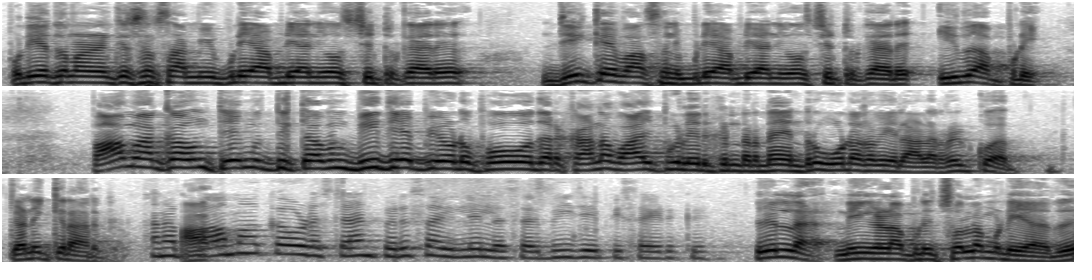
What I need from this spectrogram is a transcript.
புதிய தமிழன் கிருஷ்ணசாமி இப்படியா அப்படியான்னு யோசிச்சுட்டு இருக்காரு. ஜி கே வாசன் இப்படியா அப்படியான்னு யோசிச்சுட்டு இருக்காரு. இது அப்படி. பாமகவும் தேமுதிகவும் பிஜேபியோடு போவதற்கான வாய்ப்புகள் இருக்கின்றன என்று ஊடகவியலாளர்கள் கணிக்கிறார்கள். பாமகவோட ஸ்டாண்ட் பெருசா இல்ல இல்ல சார் பிஜேபி சைடுக்கு. இல்லை நீங்கள் அப்படி சொல்ல முடியாது.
